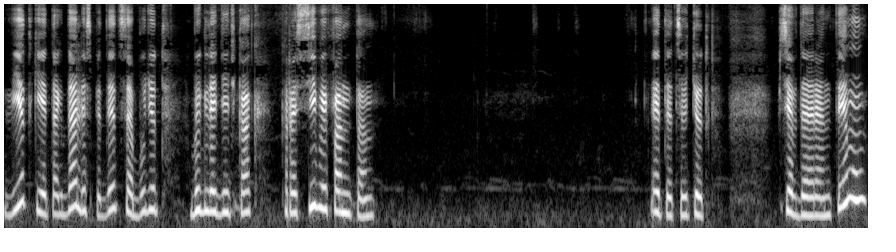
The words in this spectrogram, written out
ветки, и тогда леспидеция будет выглядеть как красивый фонтан. Это цветет псевдоэрантемум,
